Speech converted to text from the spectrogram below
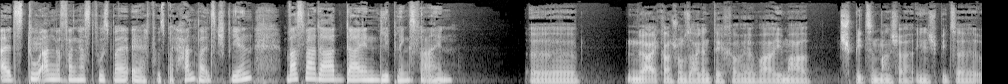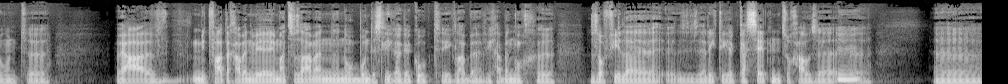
als du angefangen hast, Fußball, äh, Fußball, Handball zu spielen, was war da dein Lieblingsverein? Äh, ja, ich kann schon sagen, THW war immer Spitzenmannschaft in Spitze und äh, ja, mit Vater haben wir immer zusammen nur Bundesliga geguckt. Ich glaube, wir haben noch äh, so viele äh, diese richtige Kassetten zu Hause. Mhm. Äh, äh,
